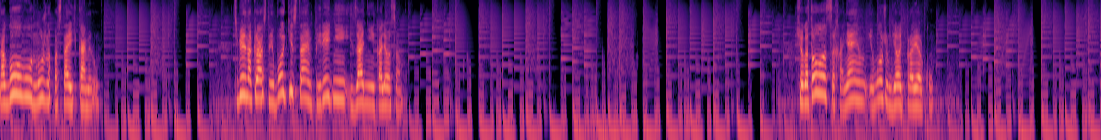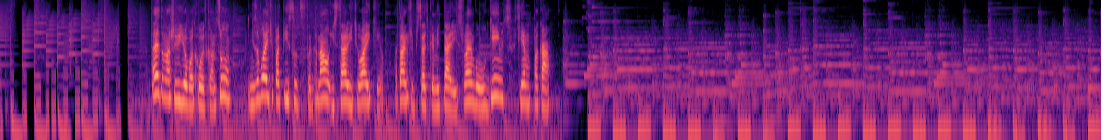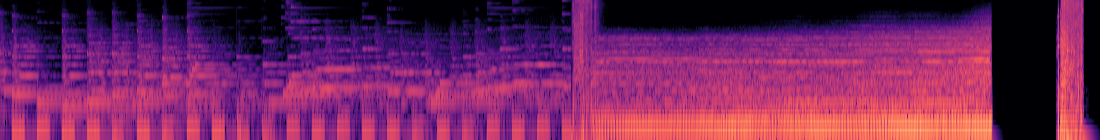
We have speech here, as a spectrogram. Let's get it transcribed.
На голову нужно поставить камеру. Теперь на красные боки ставим передние и задние колеса. Все готово, сохраняем и можем делать проверку. На этом наше видео подходит к концу. Не забывайте подписываться на канал и ставить лайки, а также писать комментарии. С вами был Games, всем пока!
